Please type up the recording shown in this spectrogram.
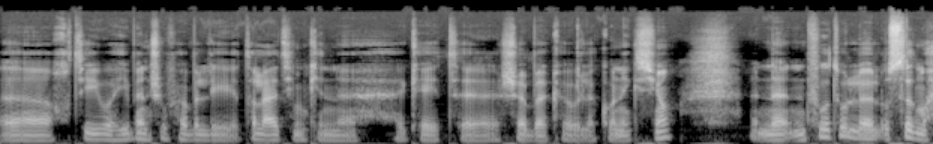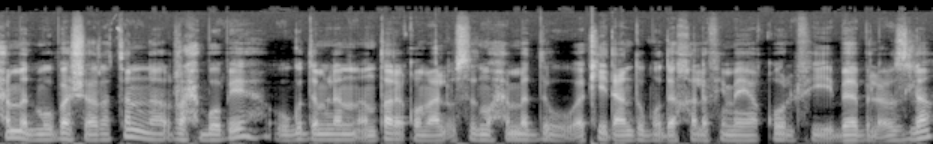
آه، أختي وهبه نشوفها باللي طلعت يمكن حكاية شبكة ولا كونيكسيون نفوتوا الاستاذ محمد مباشرة نرحبوا به. وقدام لنا ننطلقوا مع الأستاذ محمد وأكيد عنده مداخلة فيما يقول في باب العزلة.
